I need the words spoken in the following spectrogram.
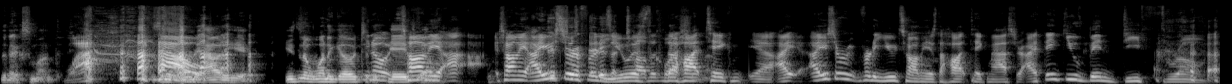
the next month. Wow. He's going to want out of here. He's going to want to go to you know, the cave Tommy, belt. I, I- Tommy, I used It's to just- refer to you as the, the question, hot though. take. Yeah, I, I used to refer to you, Tommy, as the hot take master. I think you've been dethroned.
